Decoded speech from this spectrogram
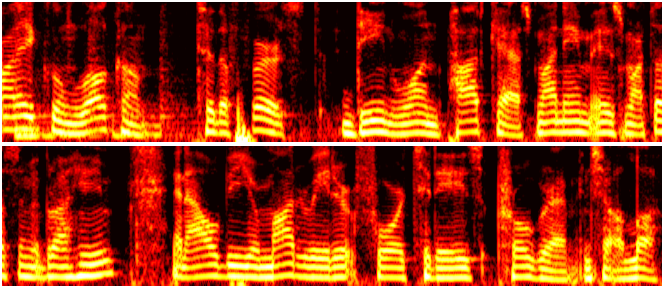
alaikum. Welcome to the first Dean One podcast. My name is Mu'tasim Ibrahim, and I will be your moderator for today's program, inshallah.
